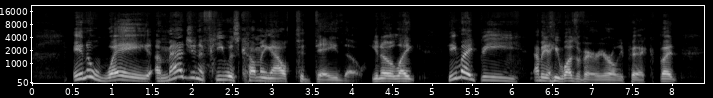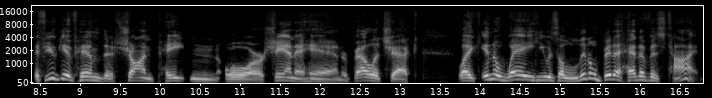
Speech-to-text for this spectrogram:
In a way, imagine if he was coming out today, though. You know, like he might be, I mean, he was a very early pick, but if you give him the Sean Payton or Shanahan or Belichick, like in a way, he was a little bit ahead of his time.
